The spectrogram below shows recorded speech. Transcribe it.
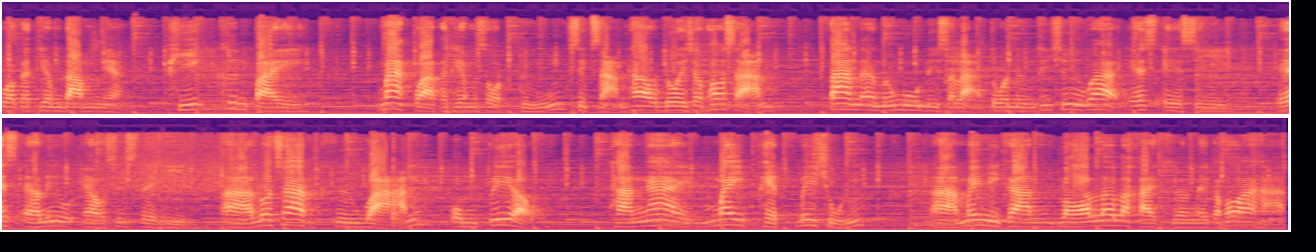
ตัวกระเทียมดำเนี่ยพีคขึ้นไปมากกว่ากระเทียมสดถึง 13 เท่า โดยเฉพาะสาร ต้านอนุมูลอิสระตัวหนึ่งที่ชื่อว่า SAC s a l i l l c y s t e i n อ่ารสชาติคือหวานอมเปรี้ยว ทานง่ายไม่เผ็ดไม่ฉุน ไม่มีการร้อนและระคายเคืองในกระเพาะอาหาร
